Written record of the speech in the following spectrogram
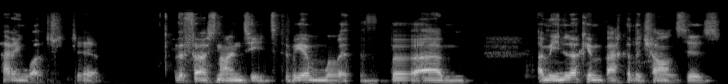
having watched it the first 90 to begin with. But um, I mean, looking back at the chances,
